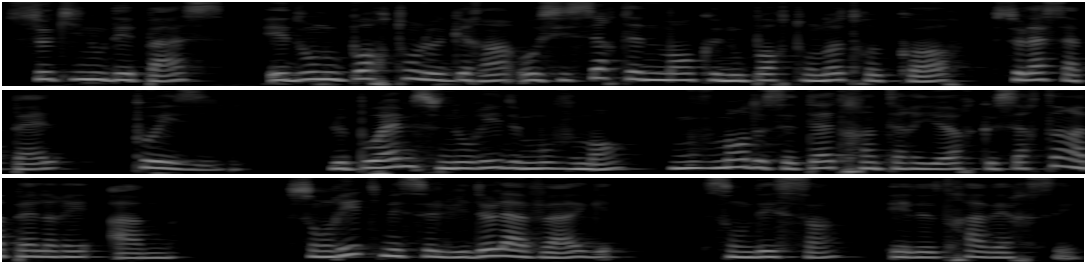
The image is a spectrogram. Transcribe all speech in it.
Ce qui nous dépasse, et dont nous portons le grain aussi certainement que nous portons notre corps, cela s'appelle poésie. Le poème se nourrit de mouvements, mouvements de cet être intérieur que certains appelleraient âme. Son rythme est celui de la vague, son dessin est de traverser.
